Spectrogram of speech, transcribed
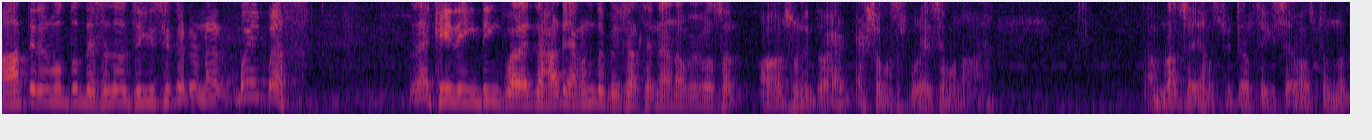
মাহাতিরের মতো দেশে যান চিকিৎসা করে ওনার বাইপাস রিং টিং পড়াইছে হার্টে এখন তো বেশি আছে, নিরানব্বই বছর। শুনি তো এক একশো বছর পড়াইছে মনে হয়। আমরা সেই হসপিটাল চিকিৎসা ব্যবস্থা উন্নত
